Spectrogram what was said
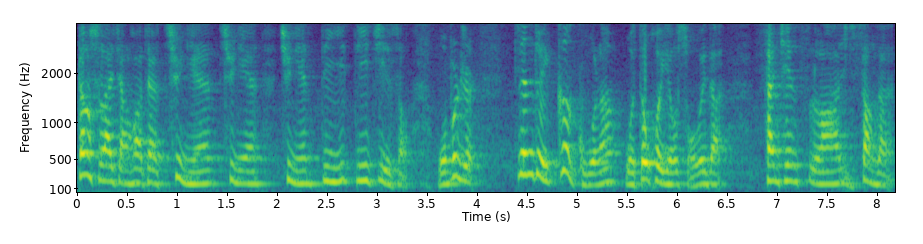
当时来讲的话，在去年、去年、去年第一第一季的时候，我不是针对个股呢，我都会有所谓的三千字啦以上的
